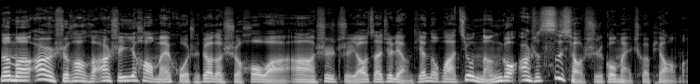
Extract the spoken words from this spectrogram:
那么二十号和二十一号买火车票的时候啊啊，是只要在这两天的话就能够二十四小时购买车票吗？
